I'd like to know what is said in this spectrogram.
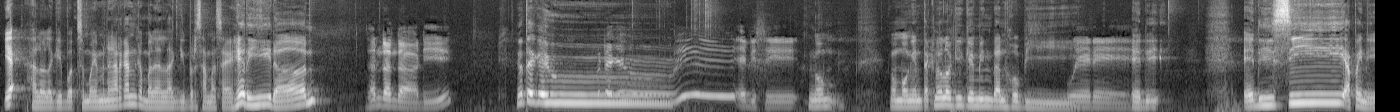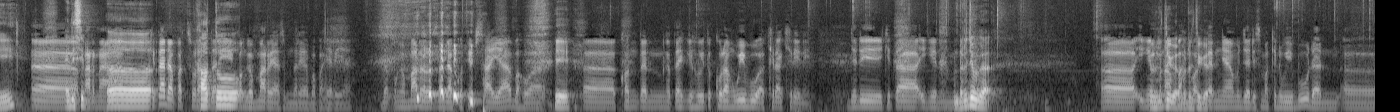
Ya, halo lagi buat semua yang mendengarkan. Kembali lagi bersama saya Heri dan Dan dan Dadi Ngetegehu. Wih, edisi Ngom ngomongin teknologi gaming dan hobi. WD. Edi edisi apa ini? Eh, edisi, karena eh, kita dapat surat how dari penggemar ya sebenarnya Bapak Heri ya. Da- penggemar dalam tanda kutip saya bahwa Iya. eh, konten ngeteh Gehu itu kurang wibu akhir-akhir ini. Jadi kita ingin Bener juga. Eh, ingin juga, menambah juga. kontennya menjadi semakin wibu dan eh,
